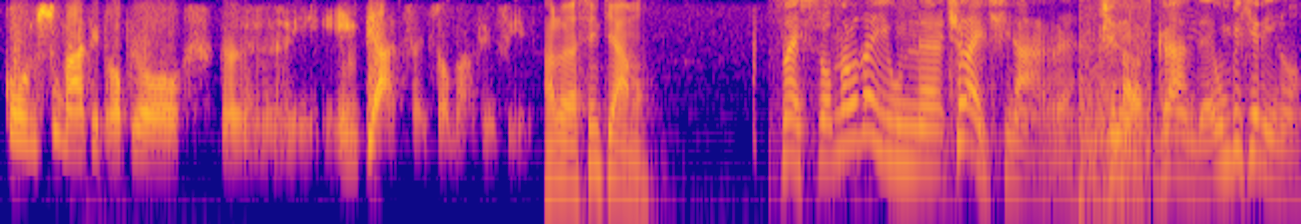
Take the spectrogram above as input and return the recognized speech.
consumati proprio eh, in piazza, insomma, fin fine. Allora, sentiamo. Maestro, me lo dai un... ce l'hai il cinar? Cinar. Grande, un bicchierino?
